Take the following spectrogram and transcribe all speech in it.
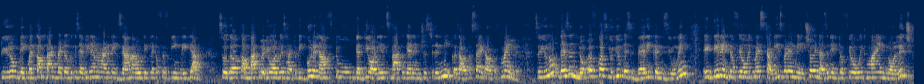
to, you know, make my comeback better because every time I had an exam, I would take like a 15 day gap. So the comeback video always had to be good enough to get the audience back again interested in me because out of sight, out of mind. So, you know, there's a lot, of course, YouTube is very consuming. It did interfere with my studies, but I made sure it doesn't interfere with my knowledge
